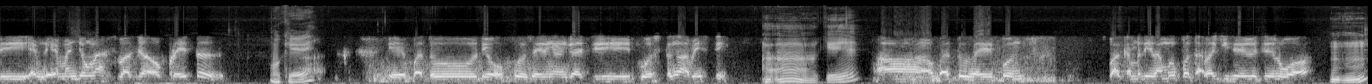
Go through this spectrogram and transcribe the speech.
di MDM Manjung lah sebagai operator. Okey Okay, lepas tu dia offer saya dengan gaji dua setengah basic. Haa, okey Ah, lepas tu saya pun sebabkan benda lama pun tak bagi saya kerja luar. Mm-mm.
